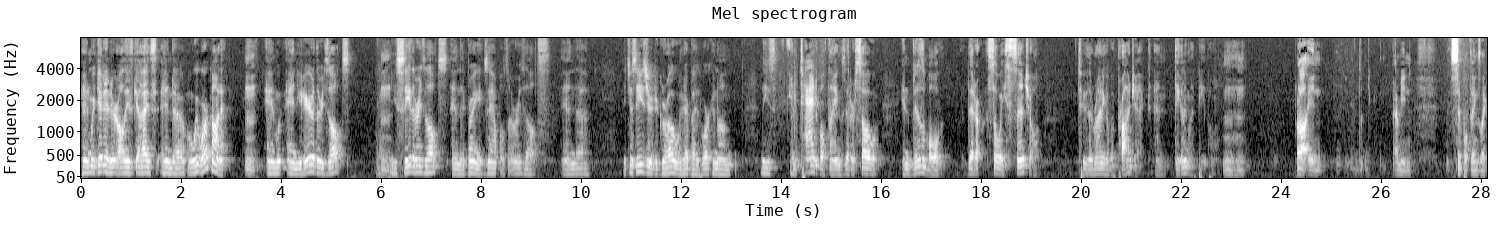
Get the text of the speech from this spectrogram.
and we get in here, all these guys, and uh, we work on it. Mm. And, and you hear the results. Mm. You see the results, and they bring examples of results. And uh, it's just easier to grow when everybody's working on these intangible things that are so invisible, that are so essential to the running of a project and dealing with people. Mm-hmm. Well, in I mean, simple things like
